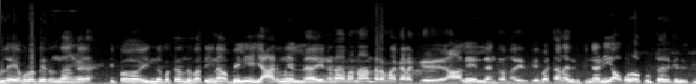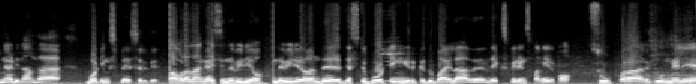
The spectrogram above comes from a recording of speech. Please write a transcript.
உள்ளே எவ்வளோ பேர் இருந்தாங்க? இப்போ இந்த பக்கம் இருந்து பார்த்தீங்கன்னா வெளியே யாருமே இல்லை. என்னடா வண்ணாந்தரமா கறக்கு ஆளே இல்லைன்ற மாதிரி இருக்கு. பட் ஆனால் இதுக்கு பின்னாடி அவ்வளோ கூட்டம் இருக்கு. இதுக்கு பின்னாடி தான் அந்த போட்டிங்ஸ் பிளேஸ் இருக்கு. அவ்வளோதான் கைஸ் இந்த வீடியோ இந்த வீடியோ வந்து ஜஸ்ட் போட்டிங் இருக்கு துபாயில். அதை வந்து எக்ஸ்பீரியன்ஸ் பண்ணியிருக்கோம். சூப்பராக இருக்கு உண்மையிலேயே.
